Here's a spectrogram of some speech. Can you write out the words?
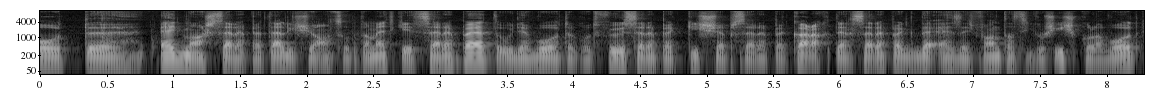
ott egymás szerepet el is játszottam, egy-két szerepet, ugye voltak ott főszerepek, kisebb szerepek, karakterszerepek, de ez egy fantasztikus iskola volt.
